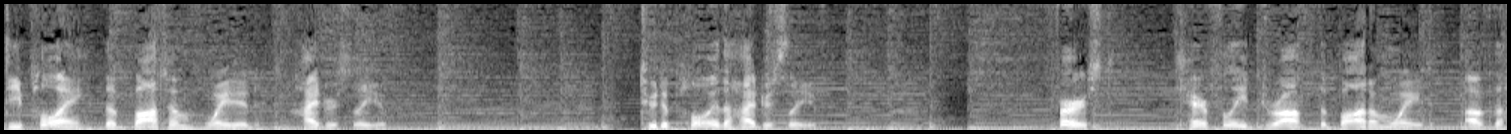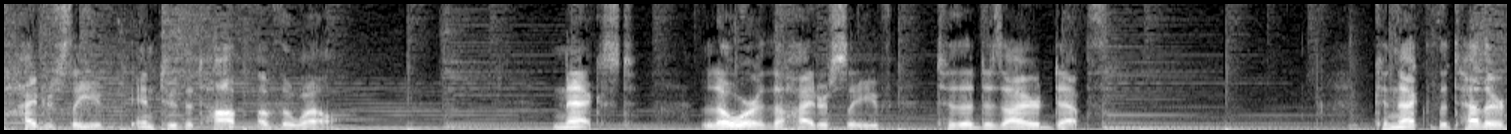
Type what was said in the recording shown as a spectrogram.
Deploy the bottom-weighted HydraSleeve. To deploy the HydraSleeve, first, carefully drop the bottom weight of the HydraSleeve into the top of the well. Next, lower the HydraSleeve to the desired depth. Connect the tether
